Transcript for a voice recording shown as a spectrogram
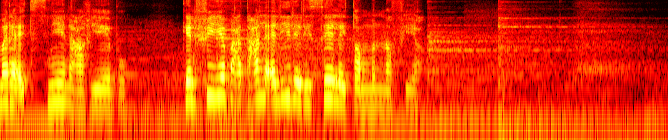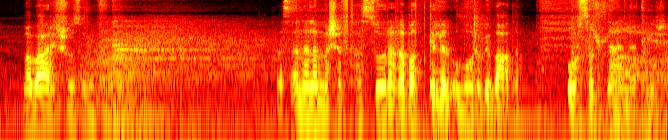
مرقت سنين على غيابه كان في يبعت على قليلة رسالة يطمنا فيها. ما بعرف شو ظروفه بس أنا لما شفت هالصورة ربطت كل الأمور ببعضها ووصلت لهالنتيجة.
